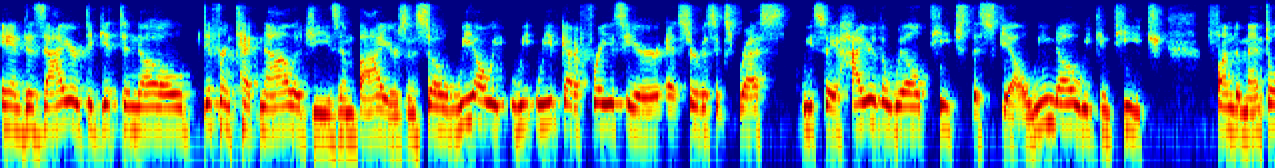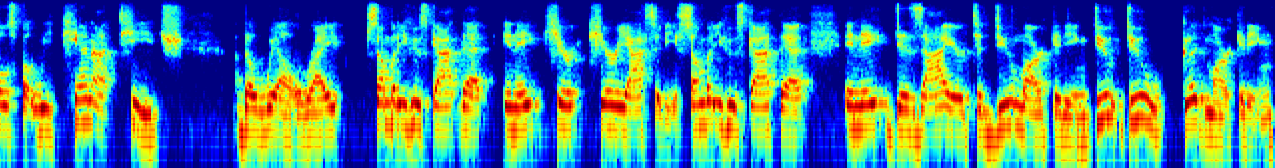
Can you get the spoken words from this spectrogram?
and desire to get to know different technologies and buyers. And so we always we, we've got a phrase here at Service Express. We say hire the will, teach the skill. We know we can teach fundamentals, but we cannot teach the will, right? Somebody who's got that innate cur- curiosity, somebody who's got that innate desire to do marketing, do do good marketing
